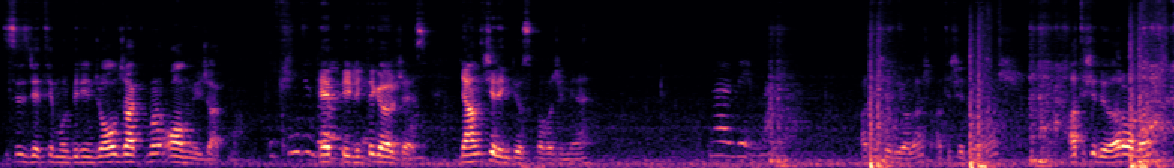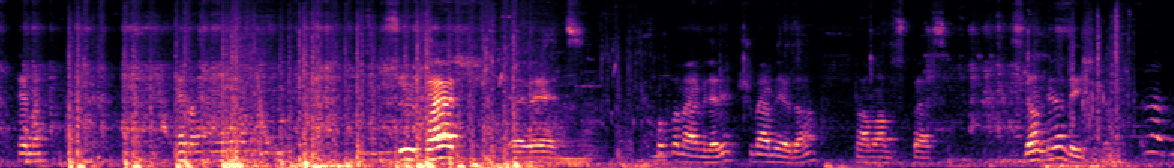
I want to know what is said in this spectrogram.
Sizce Timur birinci olacak mı, olmayacak mı? İkinci de Hep birlikte göreceğiz. Yanlış yere gidiyorsun babacığım yine. Neredeyim ben? Ateş ediyorlar, ateş ediyorlar. Ateş ediyorlar orada. Hemen. Hemen, hemen, hemen. Süper. Evet. Topla mermileri. Şu mermileri daha. Tamam süpersin. Silahın neden değiştirdin? Ama bu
